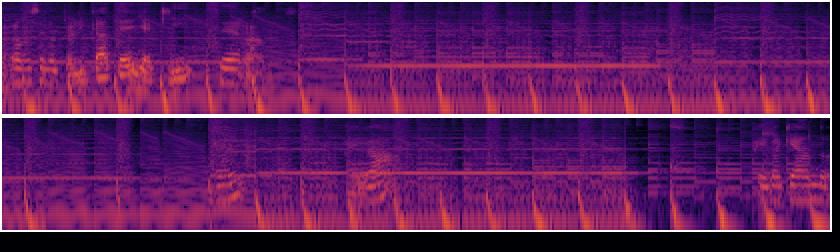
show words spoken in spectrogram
Agarramos el otro alicate y aquí cerramos. Quedando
